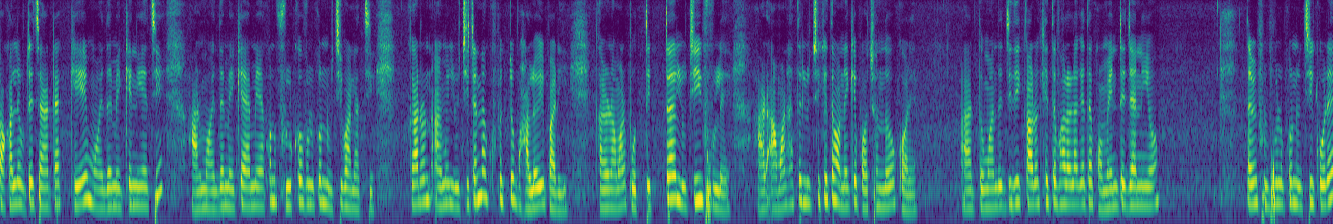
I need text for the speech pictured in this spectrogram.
সকালে উঠে চাটা খেয়ে ময়দা মেখে নিয়েছি আর ময়দা মেখে আমি এখন ফুলকো ফুলকো লুচি বানাচ্ছি। কারণ আমি লুচিটা না খুব একটু ভালোই পারি। কারণ আমার প্রত্যেকটা লুচিই ফুলে আর আমার হাতে লুচি খেতে অনেকে পছন্দও করে। আর তোমাদের যদি কারও খেতে ভালো লাগে তা কমেন্টে জানিও। তো আমি ফুল ফুলকো লুচি করে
